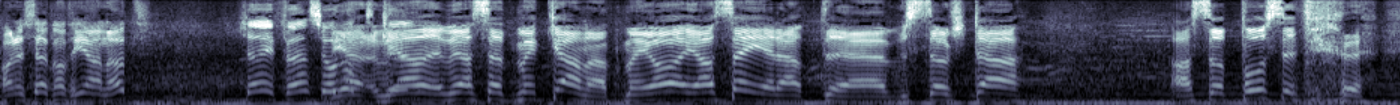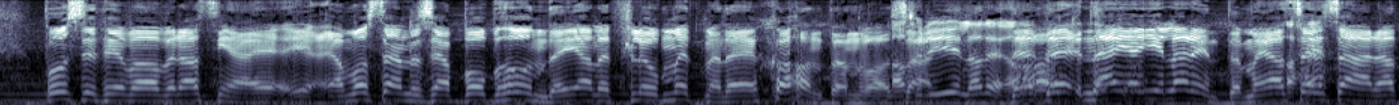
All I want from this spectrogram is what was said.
Har ni sett någonting annat? Sheriffen, såg Vi har, vi, har, vi har sett mycket annat, men jag, jag säger att eh, största... Alltså positiv, positiva överraskningar. Jag, jag måste ändå säga Bob Hund. Det är jävligt flummigt, men det är skönt ändå. Alltså, Så här. du gillar det? det, Ja, det jag nej, jag gillar det inte. Men jag säger så här att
